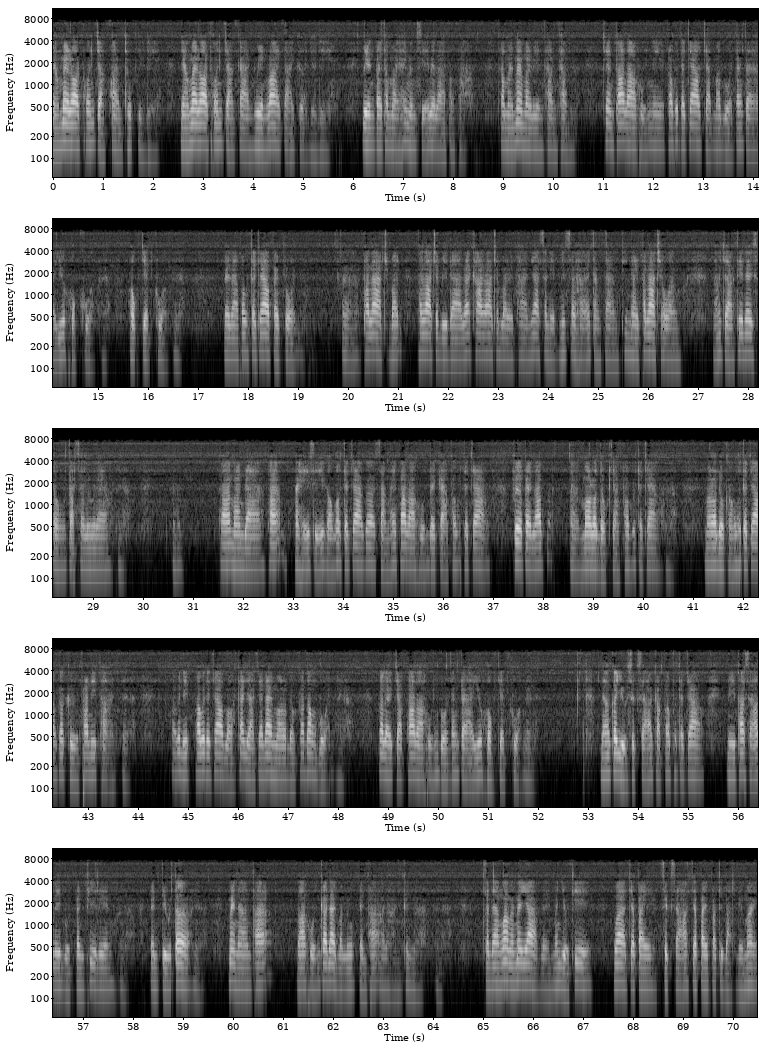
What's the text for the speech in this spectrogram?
ยังไม่รอดพ้นจากความทุกข์อยู่ดี ยังไม่รอดพ้นจากการเวียนว่ายตายเกิดอยู่ดี เรียนไปทำไมให้มันเสียเวลาเปล่าๆทำไมไม่มาเรียนทางธรรม เช่นพระราหุลนี่พระพุทธเจ้าจัดมาบวชตั้งแต่อายุหกขวบหกเจ็ดขวบ เวลาพระพุทธเจ้าไปโปรดพระราชบัพระราชบิดาและข้าราชบริพารญาติสนิทมิตรสหายต่างๆ ที่ในพระราชวัง หลังจากที่ได้ทรงตัดสรุแล้ว พระมารดาพระมเหสีของพระพุทธเจ้าก็สั่งให้พระราหุลไปกราบพระพุทธเจ้า เพื่อไปรับมรดกจากพระพุทธเจ้า มรดกของพระพุทธเจ้าก็คือพระนิพพานพระนิพระพุทธเจ้าบอกถ้าอยากจะได้มรดกก็ต้องบวชก็เลยจับพระราหุลบวชตั้งแต่อายุหกเจ็ดขวบนั่นแล้วก็อยู่ศึกษากับพระพุทธเจ้า มีพระสารีบุตรเป็นพี่เลี้ยง เป็นติวเตอร์เนี่ยไม่นานพระ ราหุลก็ได้บรรลุเป็นพระอาหารหันต์ขึ้นมา แสดงว่ามันไม่ยากเลย มันอยู่ที่ว่าจะไปศึกษาจะไปปฏิบัติหรือไม่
